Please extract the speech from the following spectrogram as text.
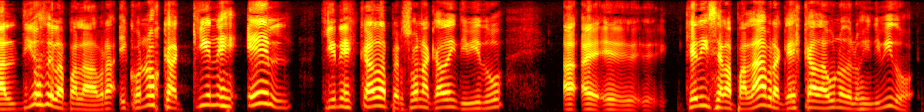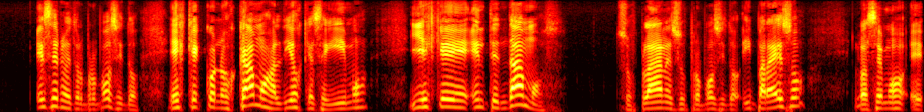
al Dios de la palabra y conozca quién es Él, quién es cada persona, cada individuo eh, eh, qué dice la palabra que es cada uno de los individuos. Ese es nuestro propósito, es que conozcamos al Dios que seguimos y es que entendamos sus planes, sus propósitos. Y para eso lo hacemos eh,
